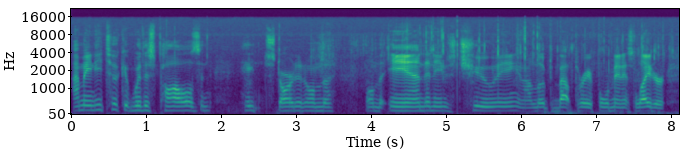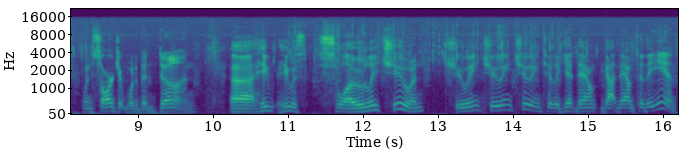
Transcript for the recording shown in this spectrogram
I mean, he took it with his paws, and he started on the on the end, and he was chewing. And I looked about three or four minutes later when Sergeant would have been done uh, he, he was slowly chewing, chewing, chewing, chewing till he get down, got down to the end.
